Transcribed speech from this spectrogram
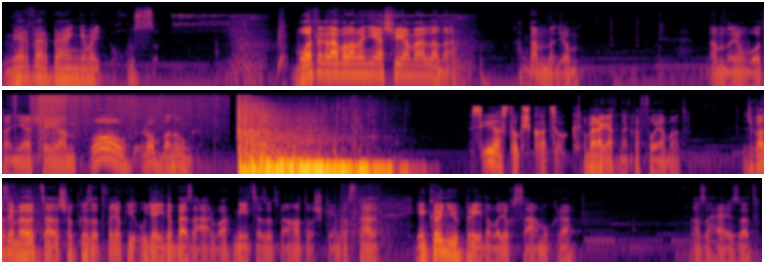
Miért ver be engem egy 20... Volt legalább valamennyi esélyem ellene? Hát nem nagyon. Nem nagyon volt annyi esélyem. Wow, robbanunk. Sziasztok, skacok! Veregetnek le folyamat. Csak azért, mert 500-asok között vagyok ugye ide bezárva, 456-osként. Aztán ilyen könnyű préda vagyok számukra. Az a helyzet.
